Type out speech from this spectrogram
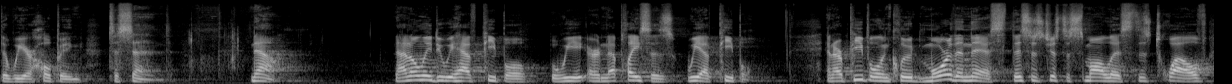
that we are hoping to send. Now, not only do we have people, but we are in places, we have people. And our people include more than this. This is just a small list. This is 12.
